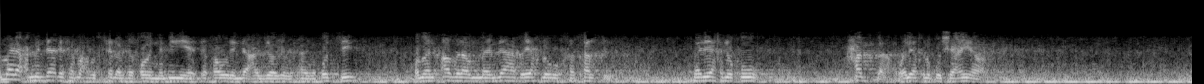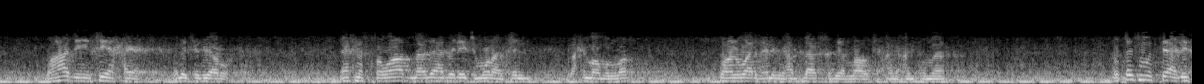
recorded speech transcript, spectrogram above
ومنع من ذلك بعض السلف لقول النبي لقول الله عز وجل في القدسي ومن أظلم من ذهب يخلق كخلقه فليخلق حبة وليخلق شعيرا. وهذه فيها حياة وليس فيها روح. لكن الصواب ما ذهب إليه جمهور العلم رحمهم الله وهو الوارد عن ابن عباس رضي الله تعالى عنهما. القسم الثالث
